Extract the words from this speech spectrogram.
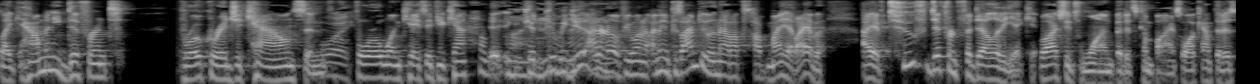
Like how many different brokerage accounts and Boy. 401ks? If you can, oh, uh, could, could we do, I don't know if you want to, I mean, cause I'm doing that off the top of my head. I have a, I have two different Fidelity accounts. Well, actually it's one, but it's combined. So I'll count that as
